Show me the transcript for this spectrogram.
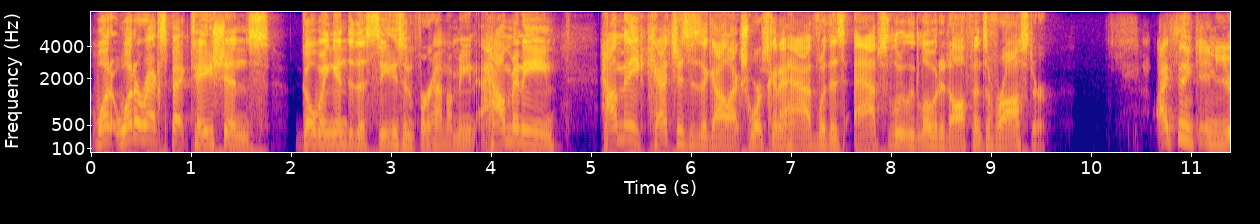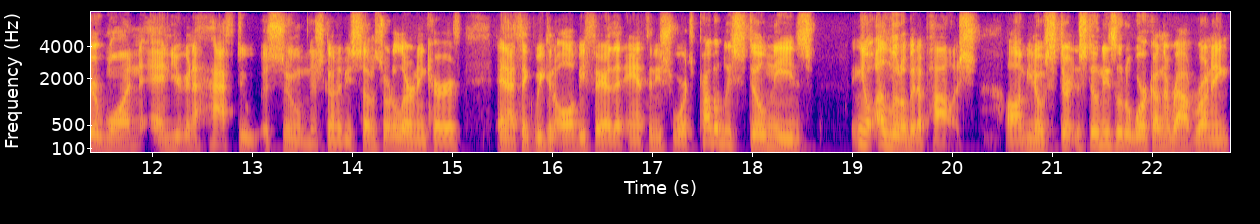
what what are expectations going into the season for him? I mean, how many how many catches is a guy like Schwartz going to have with his absolutely loaded offensive roster? I think in year one, and you're going to have to assume there's going to be some sort of learning curve. And I think we can all be fair that Anthony Schwartz probably still needs, you know, a little bit of polish. Um, you know, st- still needs a little work on the route running,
